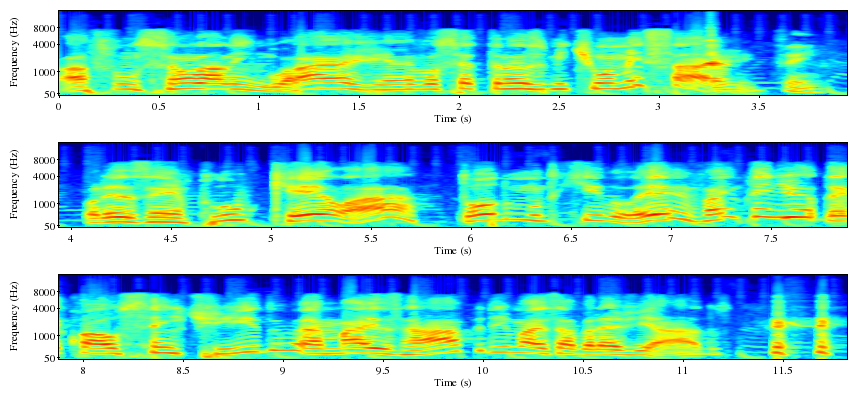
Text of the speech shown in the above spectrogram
a função da linguagem é você transmitir uma mensagem. Sim. Por exemplo, o que lá, todo mundo que lê vai entender adequar o sentido, é mais rápido e mais abreviado.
